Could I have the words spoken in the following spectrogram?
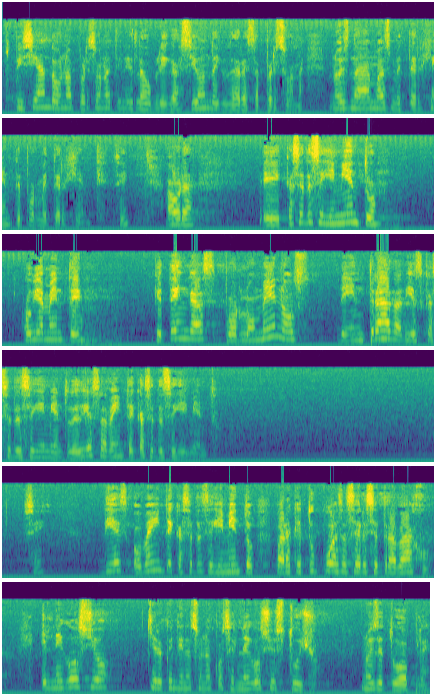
Auspiciando a una persona tienes la obligación de ayudar a esa persona. No es nada más meter gente por meter gente, ¿sí? Ahora, eh, cassette de seguimiento, obviamente, que tengas por lo menos De entrada 10 cassettes de seguimiento, de 10 a 20 cassettes de seguimiento. ¿Sí? 10 o 20 cassettes de seguimiento para que tú puedas hacer ese trabajo. El negocio, quiero que entiendas una cosa, el negocio es tuyo, no es de tu Oplan.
